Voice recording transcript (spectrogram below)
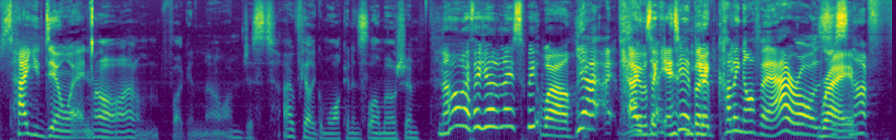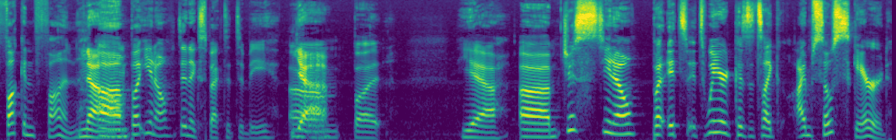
So how you doing? Oh, I don't fucking know. I'm just. I feel like I'm walking in slow motion. No, I thought you had a nice week. Well, Yeah, I, I was like, I did, but I'm coming off of Adderall is Right. just not fucking fun. No. um, but you know, didn't expect it to be. Yeah. um, but yeah, um, just you know, but it's it's weird because it's like I'm so scared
